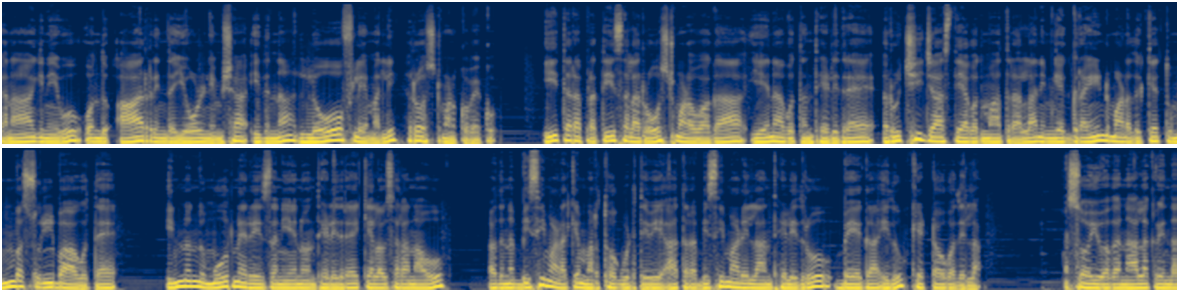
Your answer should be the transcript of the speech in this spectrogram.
ಚೆನ್ನಾಗಿ ನೀವು ಒಂದು ಆರರಿಂದ ಏಳು ನಿಮಿಷ ಇದನ್ನು ಲೋ ಫ್ಲೇಮಲ್ಲಿ ರೋಸ್ಟ್ ಮಾಡ್ಕೋಬೇಕು. ಈ ಥರ ಪ್ರತಿ ಸಲ ರೋಸ್ಟ್ ಮಾಡುವಾಗ ಏನಾಗುತ್ತಂತ ಹೇಳಿದರೆ, ರುಚಿ ಜಾಸ್ತಿ ಆಗೋದು ಮಾತ್ರ ಅಲ್ಲ, ನಿಮಗೆ ಗ್ರೈಂಡ್ ಮಾಡೋದಕ್ಕೆ ತುಂಬ ಸುಲಭ ಆಗುತ್ತೆ. ಇನ್ನೊಂದು ಮೂರನೇ ರೀಸನ್ ಏನು ಅಂತ ಹೇಳಿದರೆ, ಕೆಲವು ಸಲ ನಾವು ಅದನ್ನು ಬಿಸಿ ಮಾಡೋಕ್ಕೆ ಮರ್ತು ಹೋಗ್ಬಿಡ್ತೀವಿ ಆ ಥರ ಬಿಸಿ ಮಾಡಿಲ್ಲ ಅಂತ ಹೇಳಿದರೂ ಬೇಗ ಇದು ಕೆಟ್ಟೋಗೋದಿಲ್ಲ. ಸೊ ಇವಾಗ ನಾಲ್ಕರಿಂದ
